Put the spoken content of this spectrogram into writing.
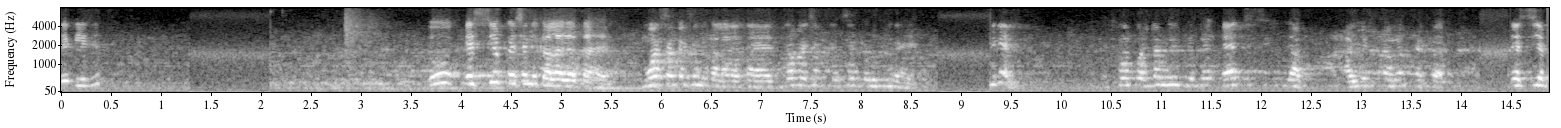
देख लीजिए। तो एस कैसे निकाला जाता है? मौसा कैसे निकाला जाता है? जब ऐसा फ्रैक्शन रूप में? रहे ठीक है? इसको क्वेश्चन लिख देते हैं H C I S C F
